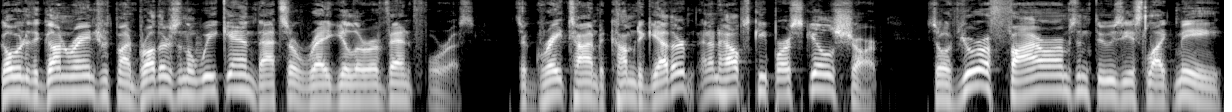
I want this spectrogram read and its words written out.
Going to the gun range with my brothers on the weekend, that's a regular event for us. It's a great time to come together and it helps keep our skills sharp. So if you're a firearms enthusiast like me,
